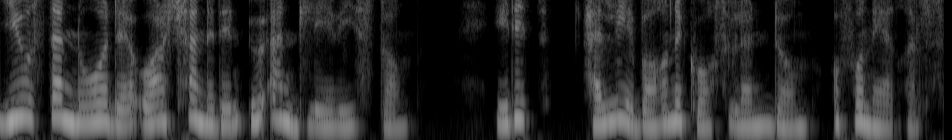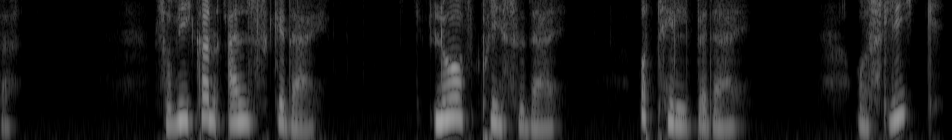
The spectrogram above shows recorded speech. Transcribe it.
Gi oss den nåde å erkjenne din uendelige visdom, i ditt hellige barnekårs lønndom og fornedrelse, så vi kan elske deg, lovprise deg og tilbe deg, og slik,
